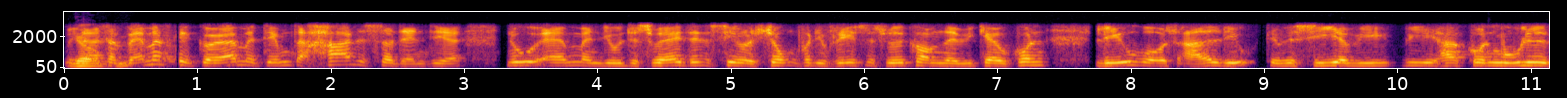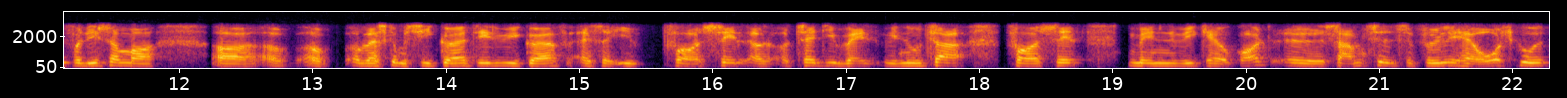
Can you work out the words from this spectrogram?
Men jo. altså, hvad man skal gøre med dem, der har det sådan der. Nu er man jo desværre i den situation for de fleste vedkommende, at vi kan jo kun leve vores eget liv. Det vil sige, at vi, vi har kun mulighed for ligesom at, og, og, at, at hvad skal man sige, gøre det, vi gør, altså i for os selv og, og tage de valg, vi nu tager for os selv. Men vi kan jo godt øh, samtidig selvfølgelig have overskud,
